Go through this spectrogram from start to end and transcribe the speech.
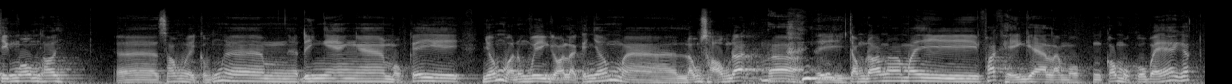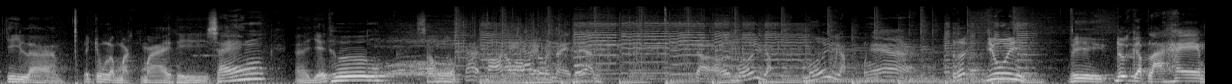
chuyên môn thôi Ờ, xong rồi cũng ờ, đi ngang ờ, một cái nhóm vận động viên gọi là cái nhóm mà lộn xộn đó. À. thì trong đó nó mới phát hiện ra là một có một cô bé rất chi là nói chung là mặt mày thì sáng à, dễ thương. Xong rồi Trời, bỏ em luôn. Bên này để anh. Trời ơi mới gặp Mới gặp nha. Rất vui Vì được gặp lại hai em.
